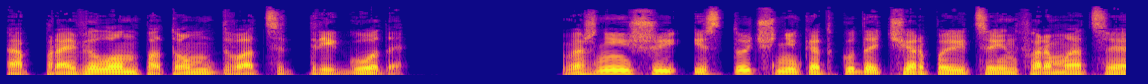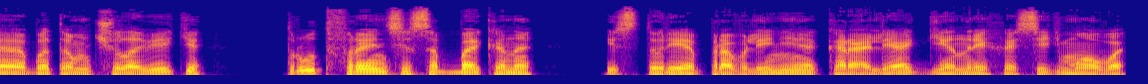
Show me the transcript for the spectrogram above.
а правил он потом 23 года. Важнейший источник, откуда черпается информация об этом человеке, труд Фрэнсиса Бэкона «История правления короля Генриха VII»,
